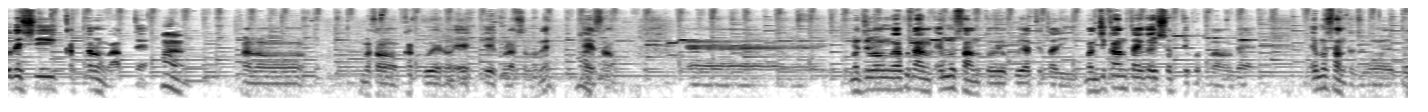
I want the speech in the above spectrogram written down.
嬉しかったのがあって、はい。あのーまあ、その、格上の A, A クラスのね、はい A さん。えー、まあ、自分が普段 M さんとよくやってたり、まあ、時間帯が一緒ってことなので、M さんと自分はよく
